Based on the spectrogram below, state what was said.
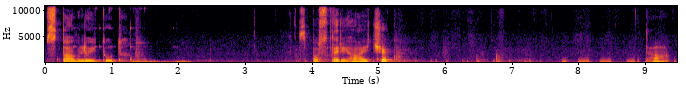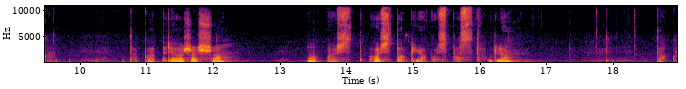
Ставлю і тут спостерігайчик. Так, така пряжа, що ну, ось, ось так якось поставлю. Так,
